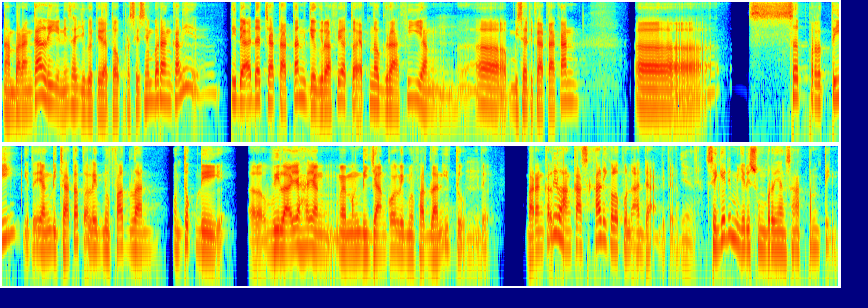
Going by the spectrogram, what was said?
Nah, barangkali ini saya juga tidak tahu persisnya barangkali tidak ada catatan geografi atau etnografi yang eh, bisa dikatakan eh seperti gitu yang dicatat oleh Ibnu Fadlan untuk di eh, wilayah yang memang dijangkau oleh Ibnu Fadlan itu Hmm. gitu. Barangkali langka sekali kalaupun ada gitu. Ya. Sehingga dia menjadi sumber yang sangat penting.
